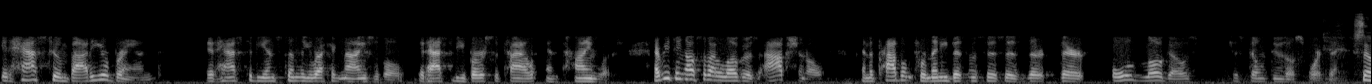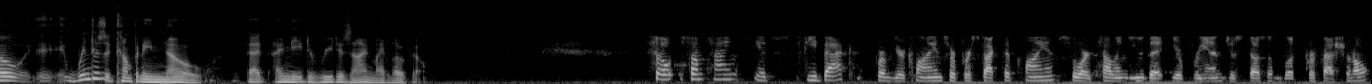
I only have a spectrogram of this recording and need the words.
it has to embody your brand. It has to be instantly recognizable. It has to be versatile and timeless. Everything else about a logo is optional. And the problem for many businesses is their their old logos just don't do those four things. So, uh, when does a company know that I need to redesign my logo? So, sometimes it's feedback from your clients or prospective clients who are telling you that your brand just doesn't look professional.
